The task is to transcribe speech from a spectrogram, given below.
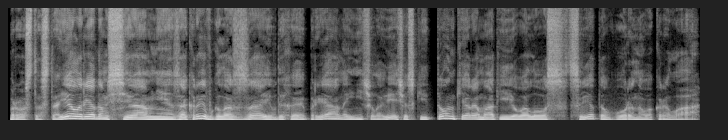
Просто стоял рядом с Сиамни, закрыв глаза и вдыхая пряный, нечеловеческий, тонкий аромат ее волос цвета вороного крыла.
